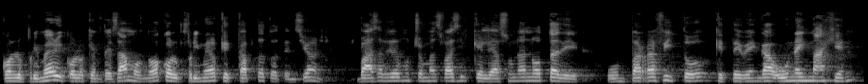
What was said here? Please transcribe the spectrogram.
con lo primero y con lo que empezamos, ¿no? Con lo primero que capta tu atención. Va a ser mucho más fácil que leas una nota de un parrafito, que te venga una imagen,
